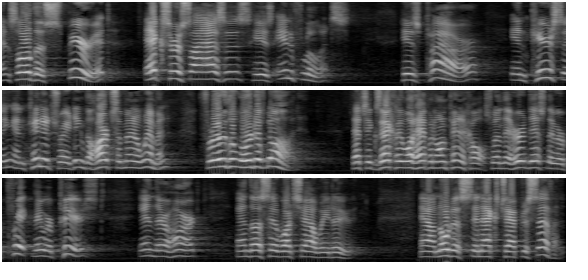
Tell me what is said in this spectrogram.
And so the Spirit exercises his influence, his power in piercing and penetrating the hearts of men and women through the Word of God. That's exactly what happened on Pentecost. When they heard this, they were pricked, they were pierced in their heart, and thus said, What shall we do? Now, notice in Acts chapter 7,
